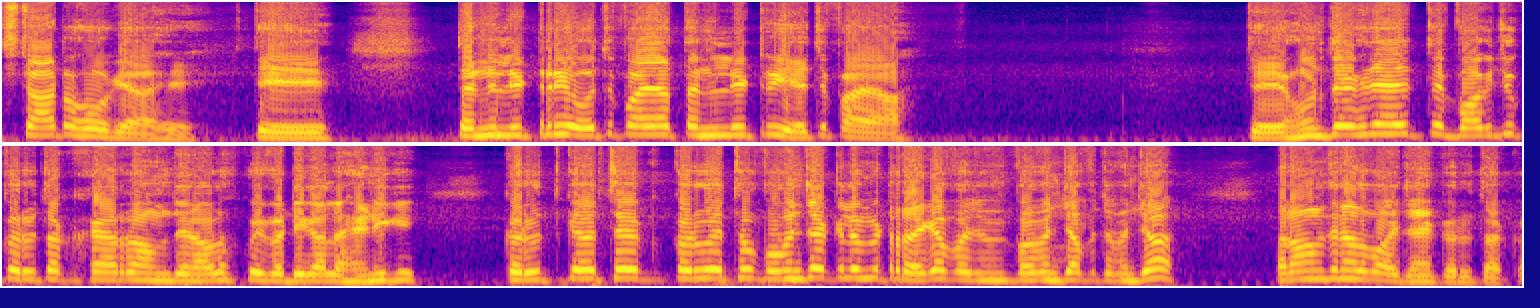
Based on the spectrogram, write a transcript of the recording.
ਸਟਾਰਟ ਹੋ ਗਿਆ ਇਹ। ਤੇ 3 ਲੀਟਰ ਉਹ ਚ ਪਾਇਆ 3 ਲੀਟਰ ਇਹ ਚ ਪਾਇਆ। ਤੇ ਹੁਣ ਦੇਖਦੇ ਆ ਤੇ ਬਾਗਜੂ ਕਰੂ ਤੱਕ ਖੈਰ ਆਰਾਮ ਦੇ ਨਾਲ, ਕੋਈ ਵੱਡੀ ਗੱਲ ਹੈ ਨਹੀਂ ਗੀ ਕਰੂ ਕਿ ਇੱਥੇ ਕਰੂ ਇੱਥੋਂ 52 ਕਿਲੋਮੀਟਰ ਰਹਿ ਗਿਆ 52 55 ਆਰਾਮ ਦੇ ਨਾਲ ਵਗ ਜਾਏ ਕਰੂ ਤੱਕ।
